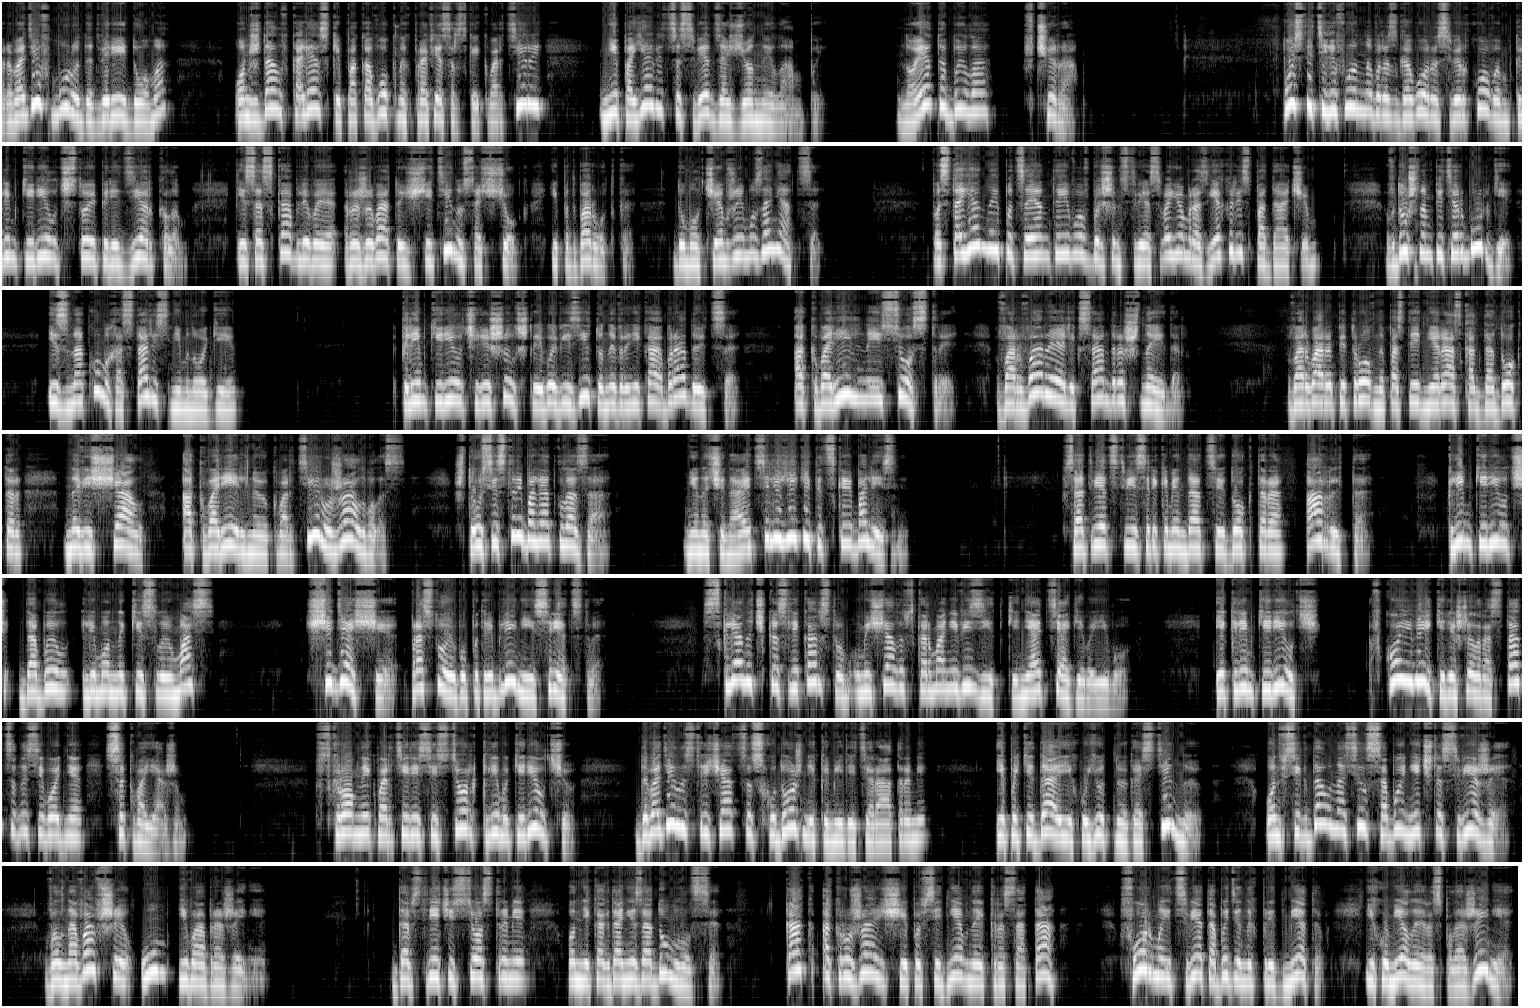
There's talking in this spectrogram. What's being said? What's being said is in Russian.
Проводив Муру до дверей дома, он ждал в коляске, пока в окнах профессорской квартиры не появится свет зажженной лампы. Но это было вчера. После телефонного разговора с Верховым Клим Кириллович, стоя перед зеркалом и соскабливая рыжеватую щетину со щек и подбородка, думал, чем же ему заняться. Постоянные пациенты его в большинстве своем разъехались по дачам. В душном Петербурге из знакомых остались немногие. Клим Кириллович решил, что его визиту наверняка обрадуются акварельные сестры Варвара и Александра Шнейдер. Варвара Петровна последний раз, когда доктор навещал акварельную квартиру, жаловалась, что у сестры болят глаза. Не начинается ли египетская болезнь? В соответствии с рекомендацией доктора Арльта, Клим Кириллович добыл лимонно-кислую мазь, щадящее простое в употреблении средство. Скляночка с лекарством умещалась в кармане визитки, не оттягивая его. И Клим Кириллович в кои веки решил расстаться на сегодня с акваяжем. В скромной квартире сестер Климу Кирилловичу доводилось встречаться с художниками и литераторами, и, покидая их уютную гостиную, он всегда уносил с собой нечто свежее, волновавшее ум и воображение. До встречи с сестрами он никогда не задумывался, как окружающая повседневная красота — форма и цвет обыденных предметов, их умелое расположение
